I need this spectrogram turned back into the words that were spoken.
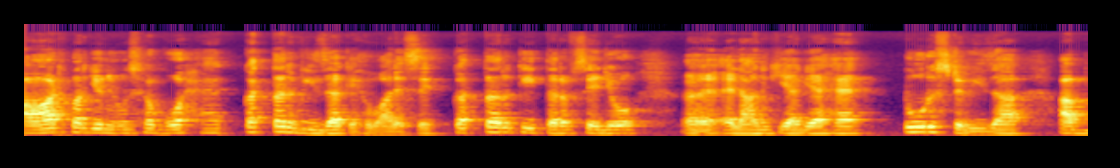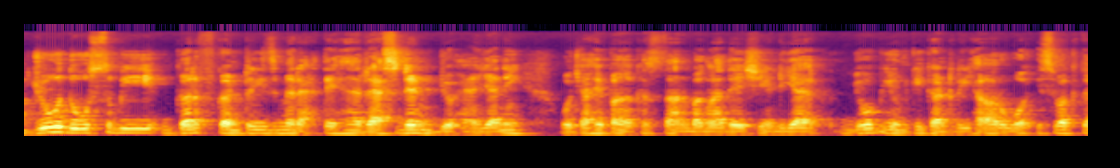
आठ पर जो न्यूज़ है, वो है कतर वीज़ा के हवाले से। कतर की तरफ़ से जो ऐलान किया गया है टूरिस्ट वीज़ा। अब जो दोस्त भी गल्फ़ कंट्रीज़ में रहते हैं, रेसिडेंट जो हैं, यानी वो चाहे पाकिस्तान, बांग्लादेश, इंडिया, जो भी उनकी कंट्री है, और वो इस वक्त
